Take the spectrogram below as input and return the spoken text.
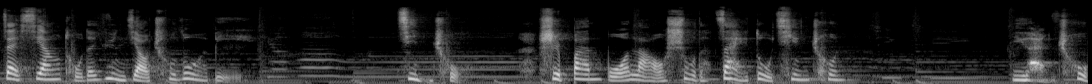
在乡土的韵脚处落笔，近处是斑驳老树的再度青春，远处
